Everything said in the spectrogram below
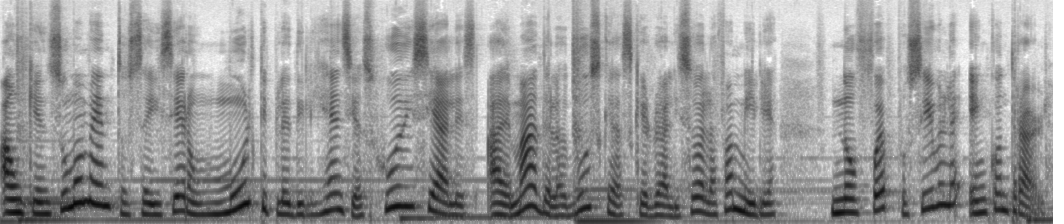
Aunque en su momento se hicieron múltiples diligencias judiciales, además de las búsquedas que realizó la familia, no fue posible encontrarla.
